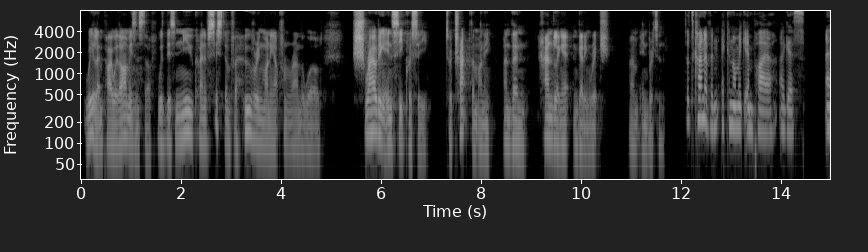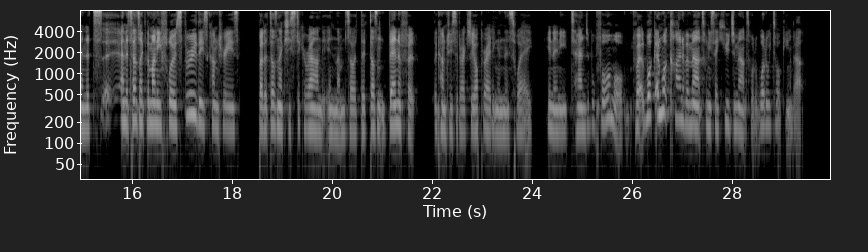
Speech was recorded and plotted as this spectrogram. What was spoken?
real empire with armies and stuff with this new kind of system for hoovering money up from around the world, shrouding it in secrecy to attract the money, and then handling it and getting rich um, in Britain. So it's kind of an economic empire, I guess and it's and it sounds like the money flows through these countries, but it doesn't actually stick around in them, so it, it doesn't benefit the countries that are actually operating in this way in any tangible form. Or what and what kind of amounts? When you say huge amounts, what what are we talking about?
